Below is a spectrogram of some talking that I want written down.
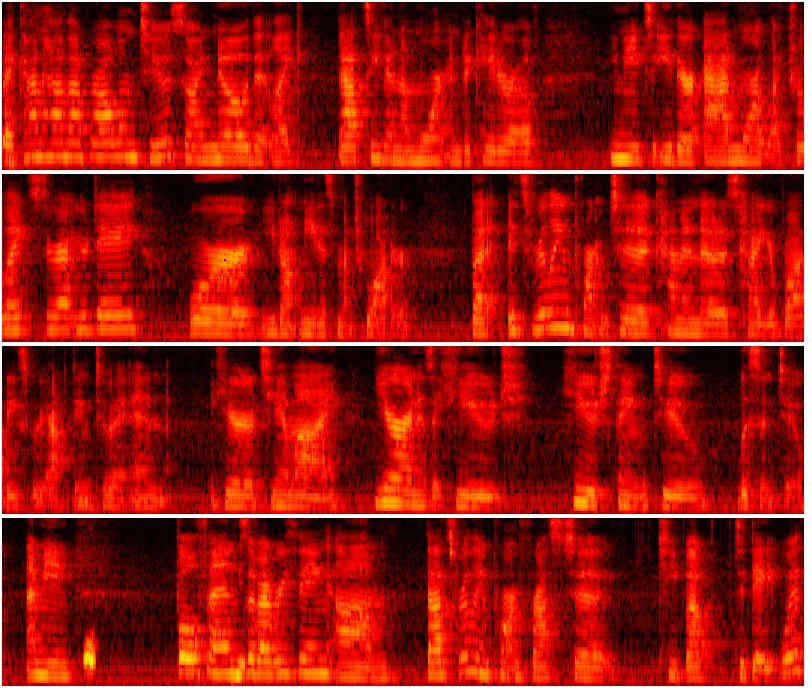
I kind of have that problem too. So I know that, like, that's even a more indicator of you need to either add more electrolytes throughout your day or you don't need as much water. But it's really important to kind of notice how your body's reacting to it. And here, TMI, urine is a huge, huge thing to listen to. I mean, both ends of everything. Um, that's really important for us to keep up to date with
